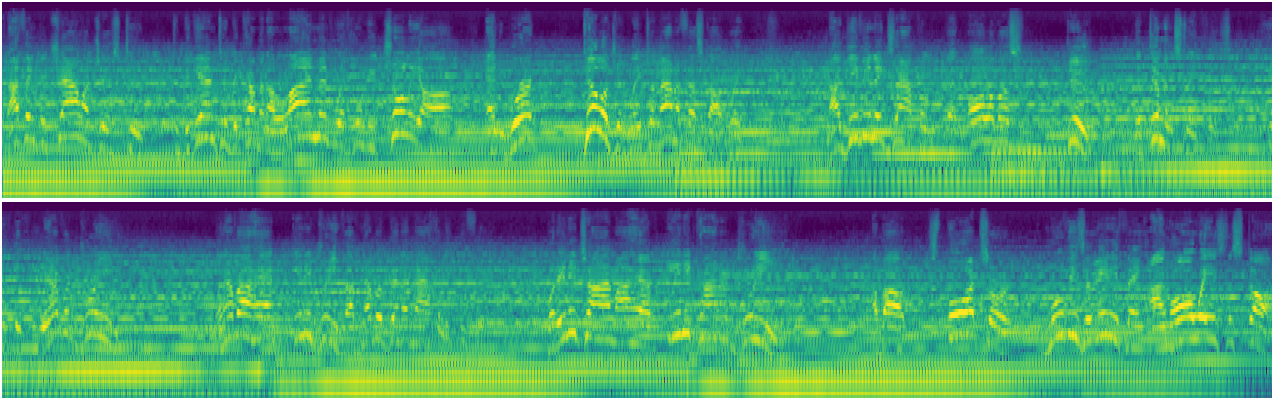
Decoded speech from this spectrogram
And I think the challenge is to to begin to become in alignment with who we truly are and work diligently to manifest our greatness. And I'll give you an example that all of us do that demonstrate this. If, if you ever dream, whenever I had any dreams, I've never been an athlete before, but anytime I have any kind of dream about sports or movies or anything, I'm always the star.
